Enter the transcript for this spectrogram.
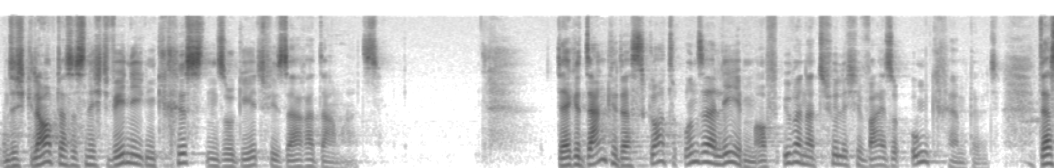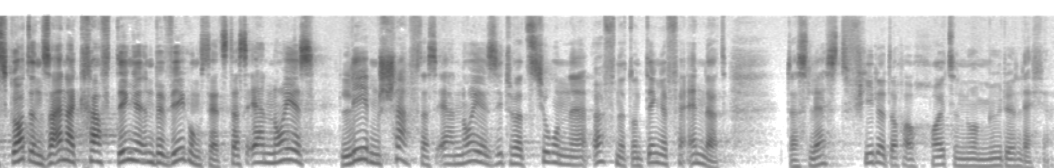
Und ich glaube, dass es nicht wenigen Christen so geht wie Sarah damals. Der Gedanke, dass Gott unser Leben auf übernatürliche Weise umkrempelt, dass Gott in seiner Kraft Dinge in Bewegung setzt, dass er neues Leben schafft, dass er neue Situationen eröffnet und Dinge verändert, das lässt viele doch auch heute nur müde lächeln.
